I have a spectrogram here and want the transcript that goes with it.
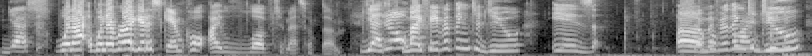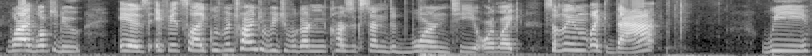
Yes. when I whenever I get a scam call, I love to mess with them. Yes. You know- my favorite thing to do is, uh, my favorite thing to do, what I'd love to do, is if it's like we've been trying to reach regarding the car's extended warranty or like something like that, we,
